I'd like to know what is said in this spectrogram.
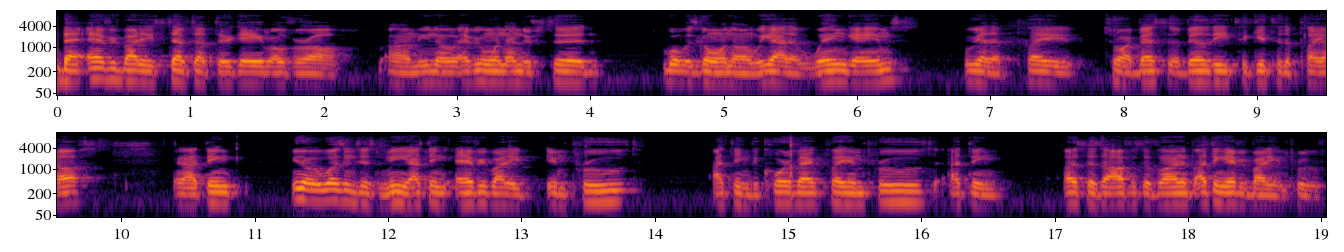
that everybody stepped up their game overall. Um, you know, everyone understood what was going on. We got to win games. We got to play to our best ability to get to the playoffs. And I think, you know, it wasn't just me. I think everybody improved. I think the quarterback play improved. I think us as the offensive line, I think everybody improved.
